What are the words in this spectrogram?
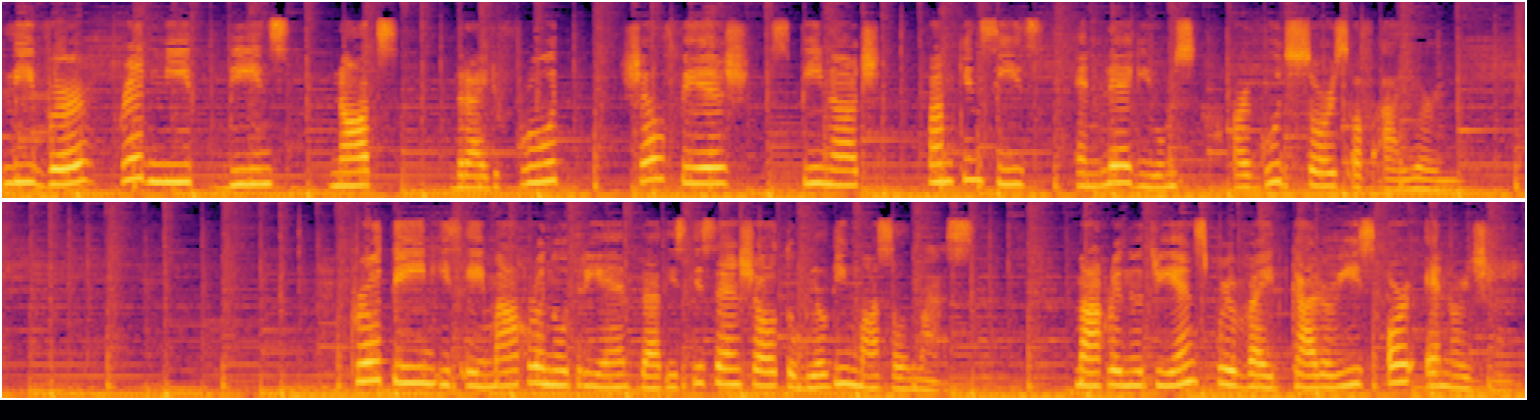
liver, red meat, beans, nuts, dried fruit, shellfish, spinach, pumpkin seeds, and legumes are good source of iron. Protein is a macronutrient that is essential to building muscle mass. Macronutrients provide calories or energy.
